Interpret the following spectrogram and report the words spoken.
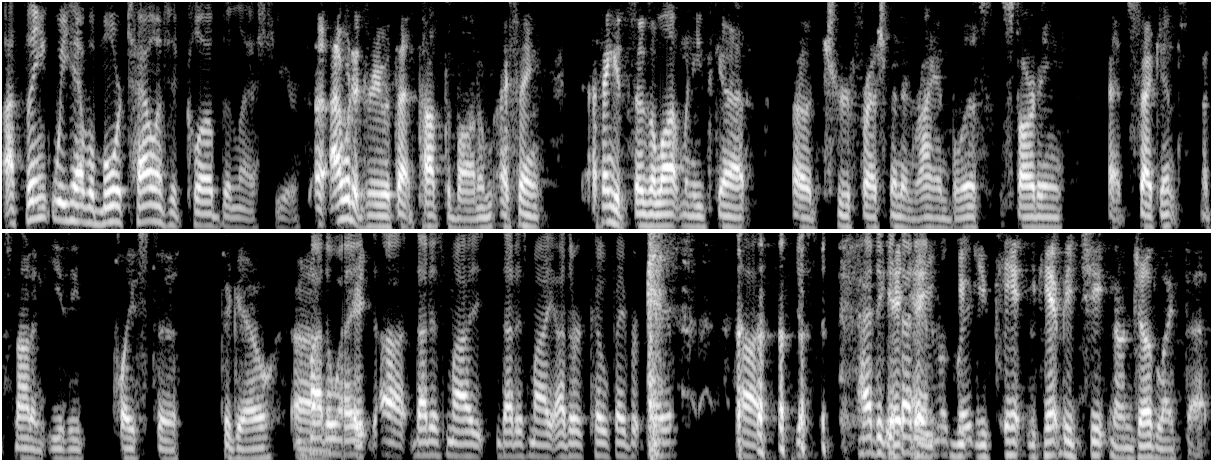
I think we have a more talented club than last year. I would agree with that, top to bottom. I think, I think it says a lot when you've got a true freshman and Ryan Bliss starting at second. That's not an easy place to to go. Um, By the way, uh, that is my that is my other co-favorite player. Uh, just had to get that hey, in real quick. You, you, can't you can't be cheating on Judd like that.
